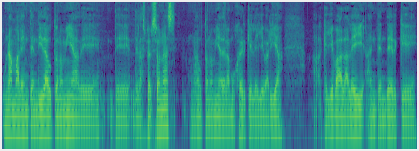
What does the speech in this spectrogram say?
una malentendida autonomía de, de, las personas, una autonomía de la mujer que le llevaría, a, que lleva a la ley a entender que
